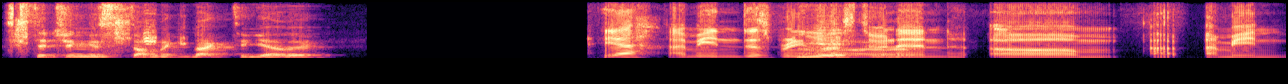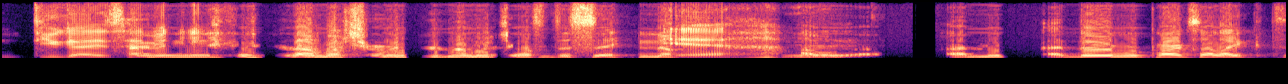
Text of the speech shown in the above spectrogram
stitching his stomach back together. Yeah, I mean, this brings Yeah. us to an end. Um, I, I mean, do you guys have any? mean, there's not much. There's not much else to say. No. Yeah. I, I mean, uh, there were parts I liked,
